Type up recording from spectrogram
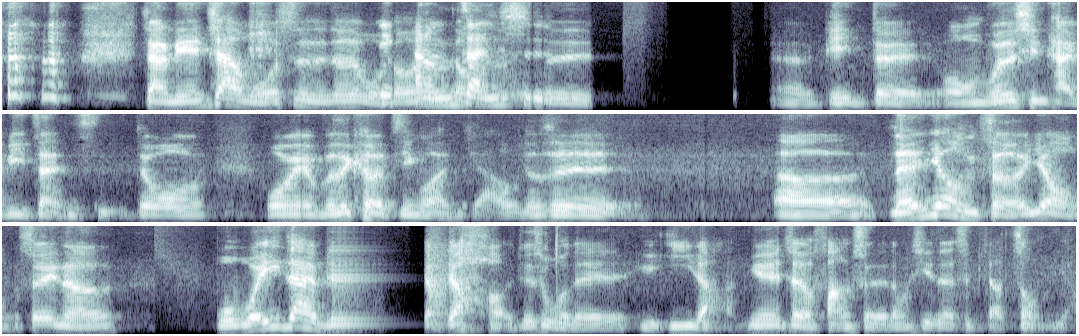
讲廉价模式呢，就是我都是战士，呃平对我们不是新台币战士，对我我们也不是氪金玩家，我就是呃能用则用，所以呢，我唯一在比较比较好就是我的雨衣啦，因为这个防水的东西真的是比较重要，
